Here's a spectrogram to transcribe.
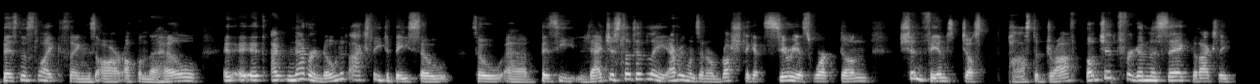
business-like things are up on the hill. It, it, I've never known it actually to be so so uh, busy legislatively. Everyone's in a rush to get serious work done. Sinn Féin's just passed a draft budget, for goodness sake, that actually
